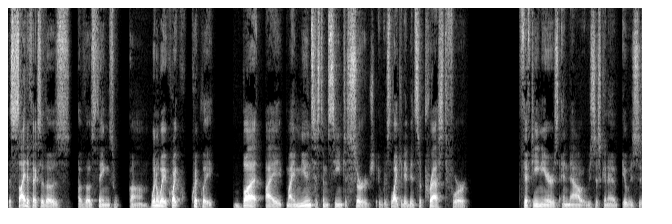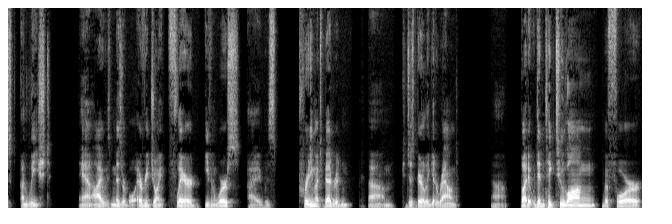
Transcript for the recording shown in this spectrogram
the side effects of those of those things um, went away quite quickly. But I my immune system seemed to surge. It was like it had been suppressed for 15 years, and now it was just gonna it was just unleashed and I was miserable. Every joint flared even worse. I was pretty much bedridden, um, could just barely get around. Uh, but it didn't take too long before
